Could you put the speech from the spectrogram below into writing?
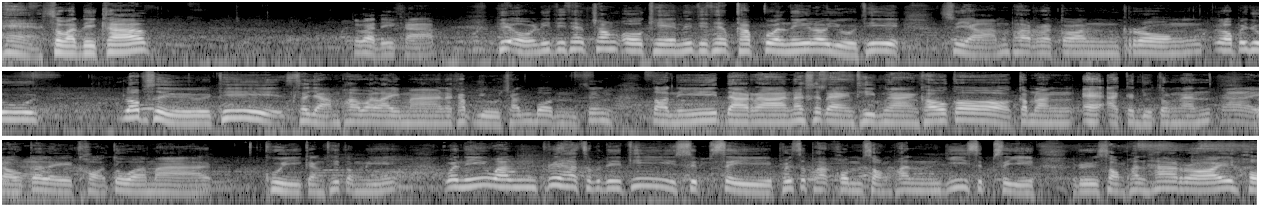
แห่สวัสดีครับ สวัสดีครับ พี่โอนิติเทพช่องโอเคนิติเทพครับวันนี้เราอยู่ที่สยามพารากอนโรง เราไปดูรอบสื่อที่สยามภาวาลัยมานะครับอยู่ชั้นบน ซึ่งตอนนี้ดารานักแสดงทีมงานเขาก็กำลังแออัดกันอยู่ตรงนั้น ใช่เราก็เลยขอตัวมา คุยกันที่ตรงนี้ วันนี้วันพฤหัสบดีที่ 14 พฤษภาคม 2024 หรือ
